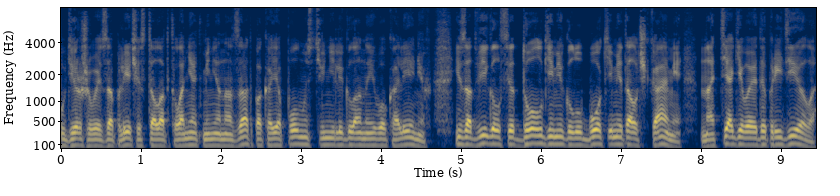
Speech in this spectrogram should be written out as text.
Удерживая за плечи, стал отклонять меня назад, пока я полностью не легла на его коленях, и задвигался долгими глубокими толчками, натягивая до предела,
